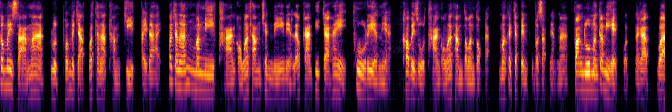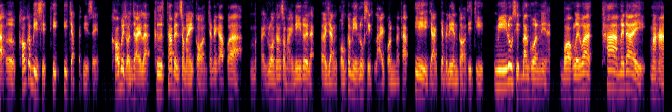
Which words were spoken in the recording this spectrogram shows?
ก็ไม่สามารถหลุดพ้นไปจากวัฒนธรรมจีนไปได้ เพราะฉะนั้นมันมีฐานของวัฒนธรรมเช่นนี้เนี่ยแล้วการที่จะให้ผู้เรียนเนี่ยเข้าไปสู่ฐานของวัฒนธรรมตะวันตกอะมันก็จะเป็นอุปสรรคอย่างมาก ฟังดูมันก็มีเหตุผลนะครับ ว่าเออเขาก็มีสิทธิที่จะปฏิเสธ เขาไม่สนใจแล้ว คือถ้าเป็นสมัยก่อนใช่ไหมครับว่ารวมทั้งสมัยนี้ด้วยแหละเอออย่างผมก็มีลูกศิษย์หลายคนนะครับ ที่อยากจะไปเรียนต่อที่จีน มีลูกศิษย์บางคนเนี่ย บอกเลยว่าถ้าไม่ได้มหา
